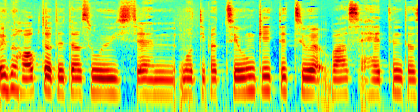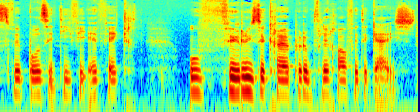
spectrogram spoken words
überhaupt oder das, was uns ähm, Motivation gibt dazu, was hat denn das für positive Effekte auf, für unseren Körper und vielleicht auch für den Geist?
